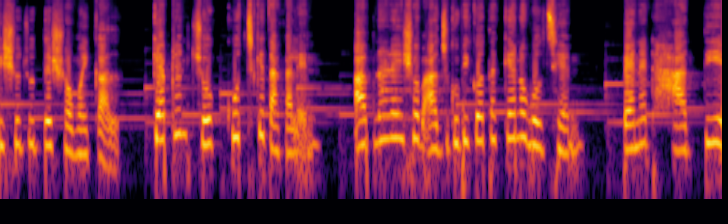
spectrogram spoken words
বিশ্বযুদ্ধের সময়কাল। ক্যাপ্টেন চোখ কুচকে তাকালেন, আপনারা এইসব আজগুবি কথা কেন বলছেন? ব্যানেট হাত দিয়ে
